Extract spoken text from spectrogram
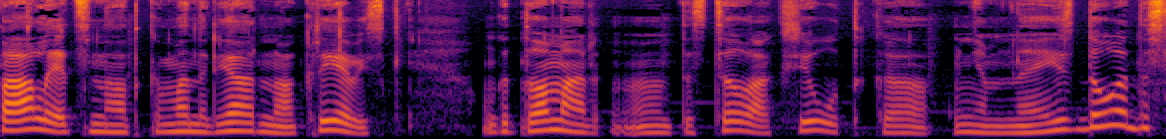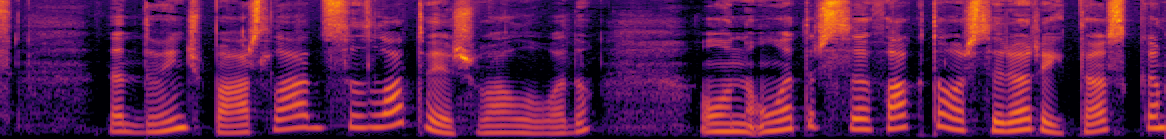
pārliecināt, ka man ir jārunā krieviski, un ka tomēr tas cilvēks jūt, ka viņam neizdodas, tad viņš pārslēdzas uz latviešu valodu. Un otrs faktors ir arī tas, ka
